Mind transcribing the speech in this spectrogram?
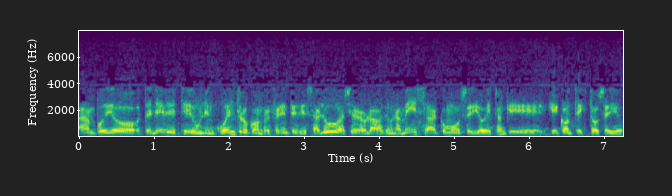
¿Han podido tener este, un encuentro con referentes de salud? Ayer hablabas de una mesa. ¿Cómo se dio esto? ¿En qué, contexto se dio?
